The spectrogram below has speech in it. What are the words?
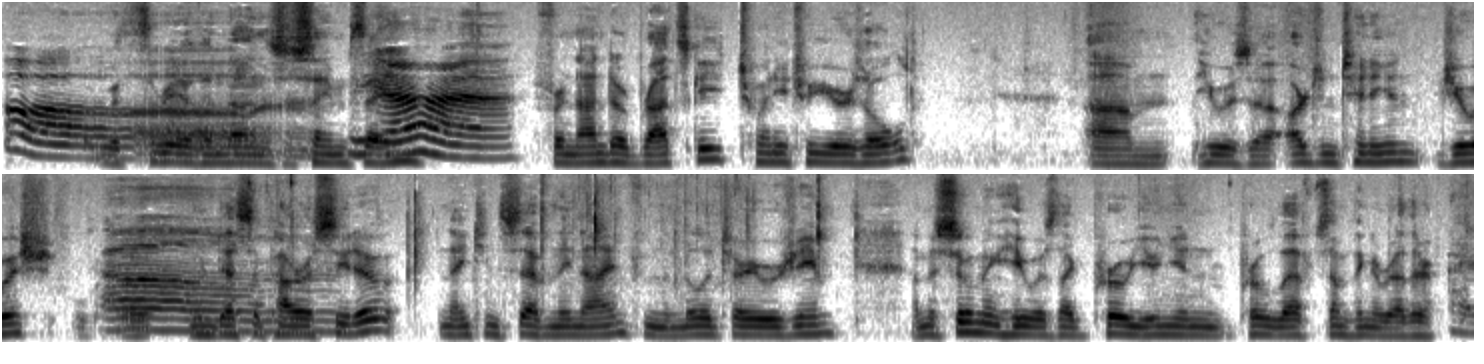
Oh. With three of the nuns, the same thing. Yeah. Fernando Brodsky, 22 years old. Um, he was uh, Argentinian Jewish, uh, Oh. un desaparecido, 1979, from the military regime. I'm assuming he was like pro-union, pro-left, something or other. I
